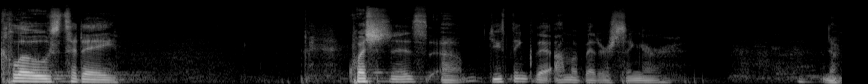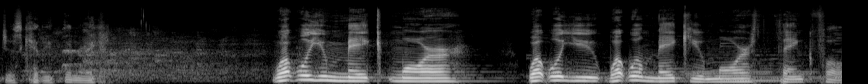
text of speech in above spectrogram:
close today. Question is um, Do you think that I'm a better singer? No, just kidding. What will you make more? What will you? What will make you more thankful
